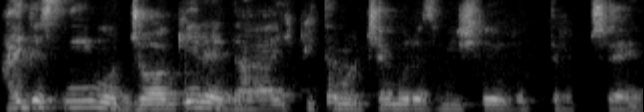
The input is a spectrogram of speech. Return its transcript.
ajde snimimo džogere da ih pitamo o čemu razmišljaju dok trče,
